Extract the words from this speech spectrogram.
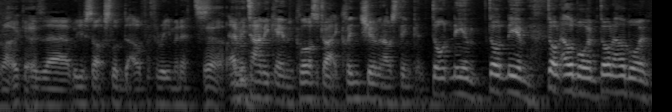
right. Okay. was, uh, we just sort of slugged it out for three minutes. Yeah. Every time he came in close, I tried to clinch him, and I was thinking, "Don't knee him, don't knee him, don't elbow him, don't elbow him."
